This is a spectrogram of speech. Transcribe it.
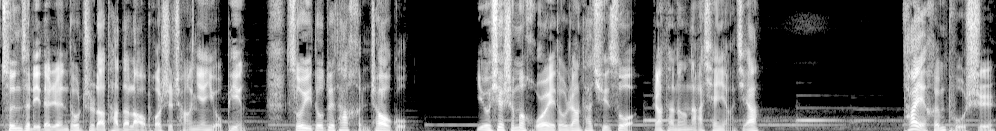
村子里的人都知道他的老婆是常年有病，所以都对他很照顾，有些什么活也都让他去做，让他能拿钱养家。他也很朴实，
